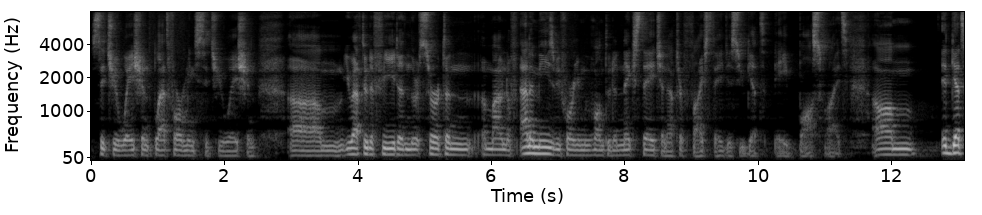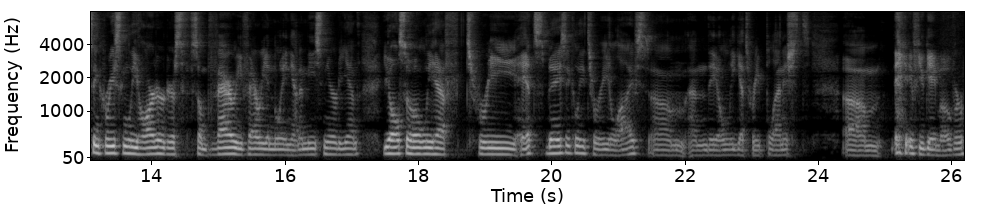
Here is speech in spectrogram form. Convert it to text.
situation, platforming situation. Um, you have to defeat a certain amount of enemies before you move on to the next stage, and after five stages, you get a boss fight. Um, it gets increasingly harder. There's some very, very annoying enemies near the end. You also only have three hits, basically, three lives, um, and they only get replenished um, if you game over,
